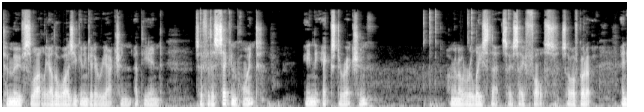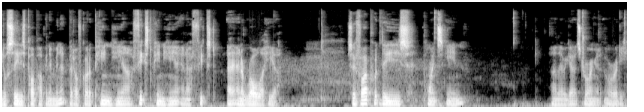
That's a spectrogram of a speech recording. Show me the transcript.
to move slightly. Otherwise, you're going to get a reaction at the end. So for the second point, in the x direction, I'm going to release that. So say false. So I've got a, and you'll see this pop up in a minute, but I've got a pin here, fixed pin here, and a fixed, uh, and a roller here. So if I put these points in, oh, there we go, it's drawing it already.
